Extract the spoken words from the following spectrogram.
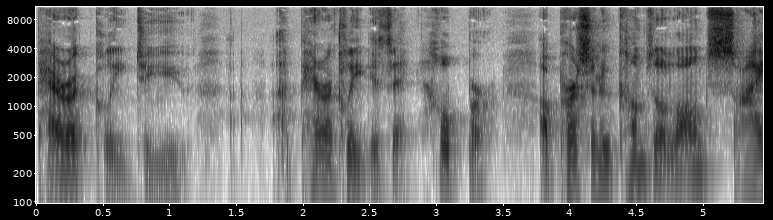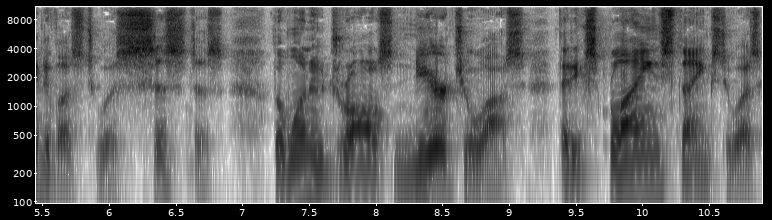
paraclete to you. A paraclete is a helper, a person who comes alongside of us to assist us, the one who draws near to us, that explains things to us,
